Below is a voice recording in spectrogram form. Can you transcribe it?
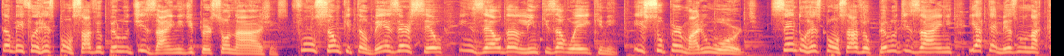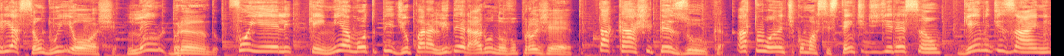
também foi responsável pelo design de personagens, função que também exerceu em Zelda Link's Awakening e Super Mario World, sendo responsável pelo design e até mesmo na criação do Yoshi. Lembrando, foi ele quem Miyamoto pediu para liderar o novo projeto. Takashi Tezuka, atuante como assistente de direção, game design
